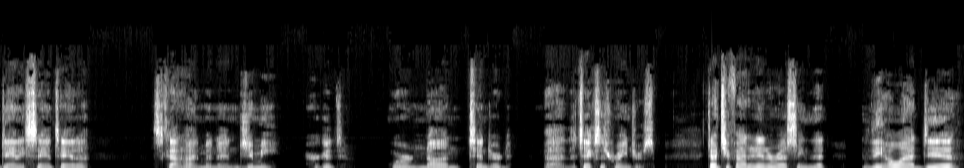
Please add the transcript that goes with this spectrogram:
Danny Santana, Scott Heineman, and Jimmy Herget were non-tendered by the Texas Rangers. Don't you find it interesting that the whole idea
